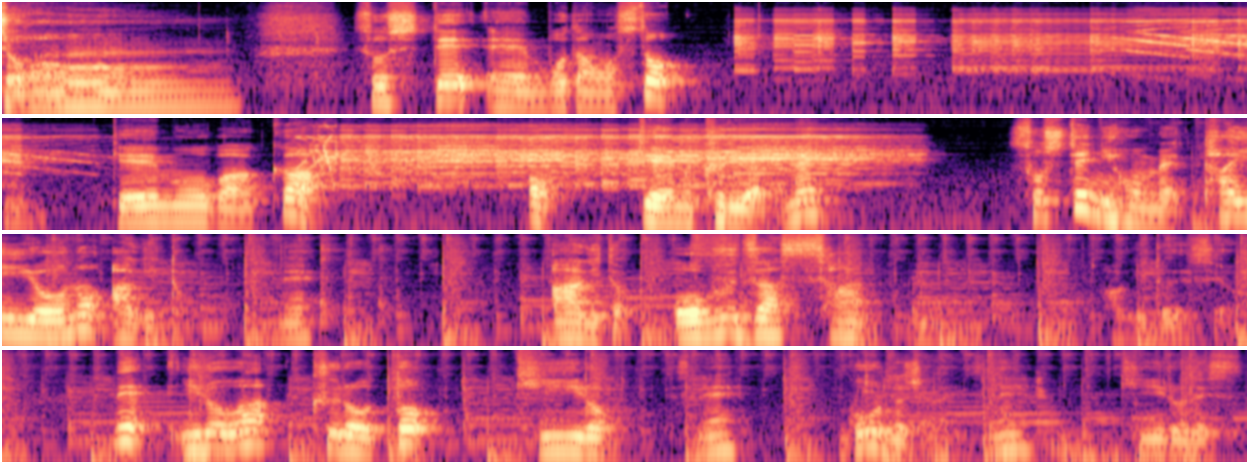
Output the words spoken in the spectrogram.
ジョーン。そして、えーボタンを押すと、ゲームオーバーかおゲームクリアだね。そして2本目太陽のアギトね。アギト。オブ・ザ・サン、うん、アギトですよ。で色は黒と黄色ですね。ゴールドじゃないですね。黄色です。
